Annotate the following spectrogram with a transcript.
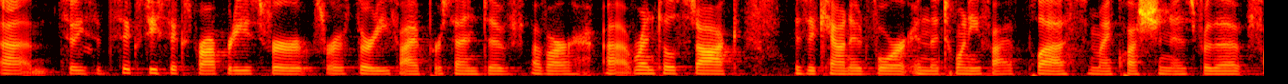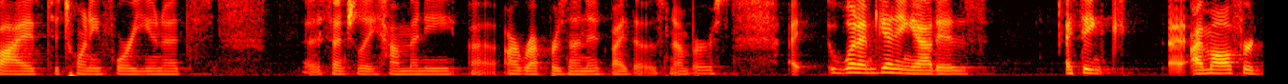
Um, so he said 66 properties for, for 35% of, of our uh, rental stock is accounted for in the 25 plus. And my question is for the 5 to 24 units, essentially how many uh, are represented by those numbers? I, what I'm getting at is I think I'm all for,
